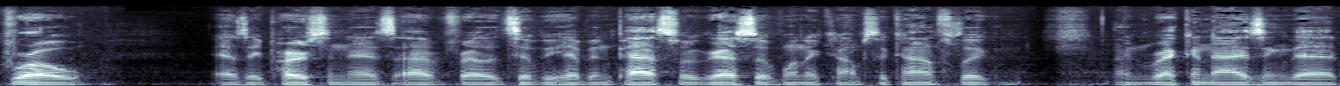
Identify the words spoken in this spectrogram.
grow as a person, as I've relatively have been passive aggressive when it comes to conflict and recognizing that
